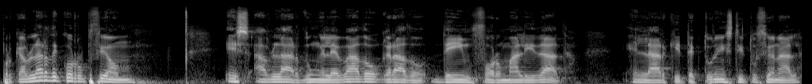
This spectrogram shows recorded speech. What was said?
Porque hablar de corrupción es hablar de un elevado grado de informalidad en la arquitectura institucional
